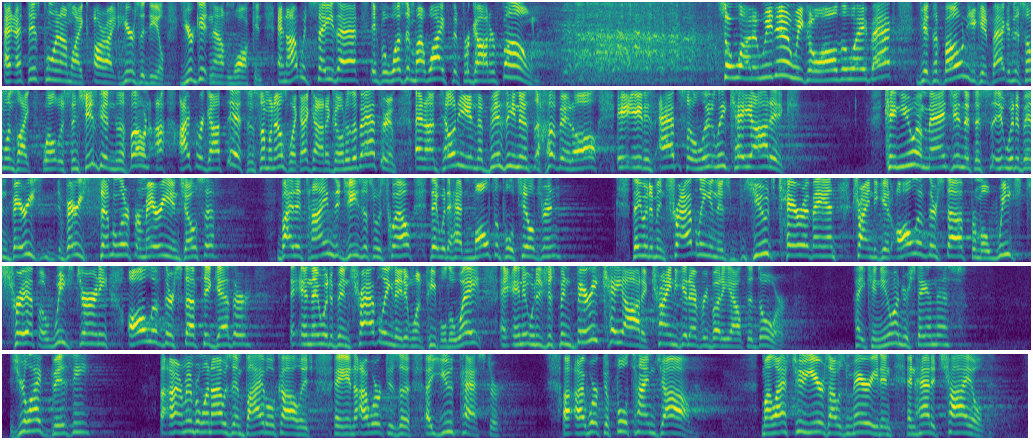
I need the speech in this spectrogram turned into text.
At, this point, I'm like, all right, here's the deal. You're getting out and walking. And I would say that if it wasn't my wife that forgot her phone. so what do we do? We go all the way back, get the phone, you get back, and then someone's like, well, since she's getting the phone, I, I forgot this. And someone else like, I got to go to the bathroom. And I'm telling you, in the busyness of it all, it, it is absolutely chaotic. Can you imagine that this, it would have been very, very similar for Mary and Joseph? By the time that Jesus was 12, they would have had multiple children. They would have been traveling in this huge caravan, trying to get all of their stuff from a week's trip, a week's journey, all of their stuff together. And they would have been traveling. They didn't want people to wait. And it would have just been very chaotic trying to get everybody out the door. Hey, can you understand this? Is your life busy? I remember when I was in Bible college and I worked as a, a youth pastor. I worked a full time job. My last two years, I was married and, and had a child.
